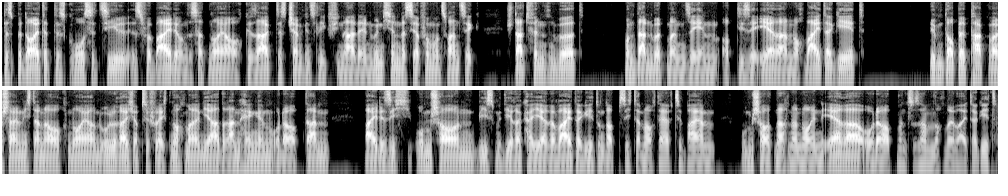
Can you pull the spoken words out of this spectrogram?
Das bedeutet, das große Ziel ist für beide, und das hat Neuer auch gesagt, das Champions League-Finale in München, das ja 25 stattfinden wird. Und dann wird man sehen, ob diese Ära noch weitergeht. Im Doppelpack wahrscheinlich dann auch Neuer und Ulreich, ob sie vielleicht nochmal ein Jahr dranhängen oder ob dann beide sich umschauen, wie es mit ihrer Karriere weitergeht und ob sich dann auch der FC Bayern umschaut nach einer neuen Ära oder ob man zusammen nochmal weitergeht.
